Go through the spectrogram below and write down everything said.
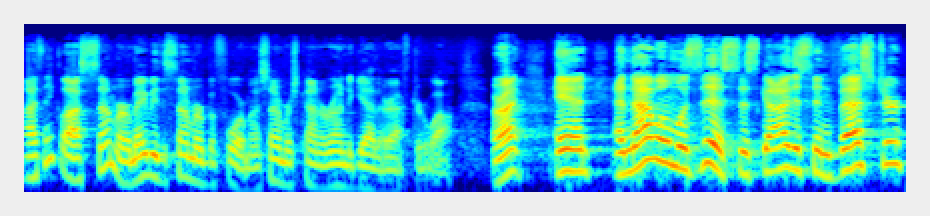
I think last summer, maybe the summer before. My summers kind of run together after a while. All right? And, and that one was this this guy, this investor,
